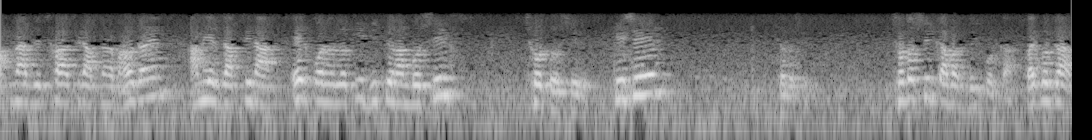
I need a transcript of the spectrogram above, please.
আপনার যে ছড়াছড়ি আপনারা ভালো জানেন, আমি এর যাচ্ছি না। এরপর হলো কি, দ্বিতীয় নম্বর শিল্প ছোট শিল্প কিসের ছোট শিল্প ছোট শিল্প আবার দুই প্রকার। কয় প্রকার?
